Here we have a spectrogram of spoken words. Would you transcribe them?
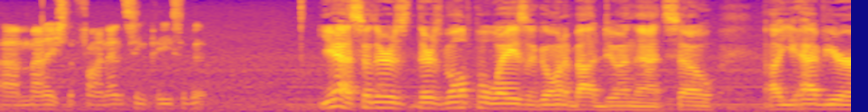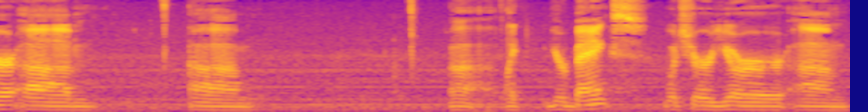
um, manage the financing piece of it? Yeah, so there's there's multiple ways of going about doing that. So uh, you have your um, um, uh, like your banks, which are your um,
